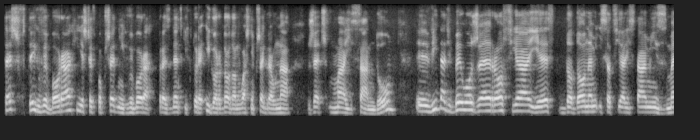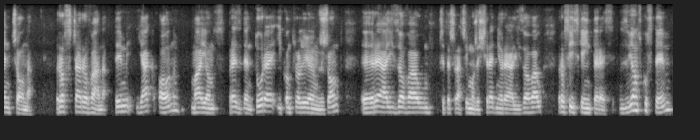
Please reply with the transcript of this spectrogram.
też w tych wyborach i jeszcze w poprzednich wyborach prezydenckich, które Igor Dodon właśnie przegrał na rzecz Mai Sandu, widać było, że Rosja jest Dodonem i socjalistami zmęczona rozczarowana tym, jak on, mając prezydenturę i kontrolując rząd, y, realizował, czy też raczej może średnio realizował rosyjskie interesy. W związku z tym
